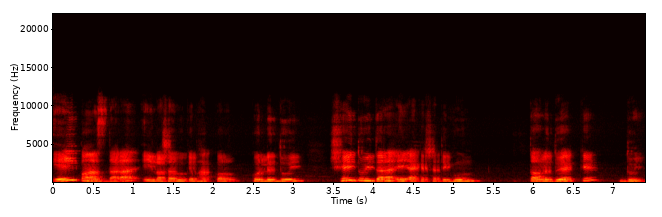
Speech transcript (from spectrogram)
এই পাঁচ দ্বারা এই লসাগুকে ভাগ করো, করলে দুই। সেই দুই দ্বারা এই একের সাথে গুণ, তাহলে দুই এককে দুই।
